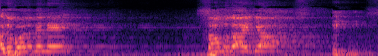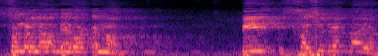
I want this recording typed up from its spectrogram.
അതുപോലെ തന്നെ സാമുദായിക സംഘടനാ നേതാക്കന്മാർ P Sasidharan Nair.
